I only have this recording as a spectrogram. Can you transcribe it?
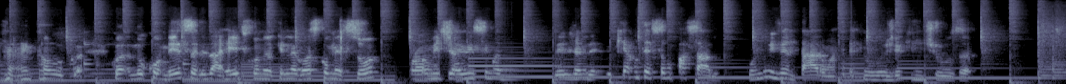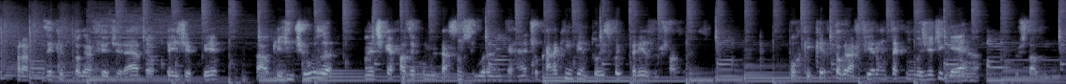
então, no começo ali da rede, quando aquele negócio começou, provavelmente já ia em cima dele. Já... O que aconteceu no passado? Quando inventaram a tecnologia que a gente usa para fazer criptografia direta, PGP, tá? o que a gente usa quando a gente quer fazer comunicação segura na internet, o cara que inventou isso foi preso nos Estados Unidos. Porque criptografia era uma tecnologia de guerra nos Estados Unidos.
